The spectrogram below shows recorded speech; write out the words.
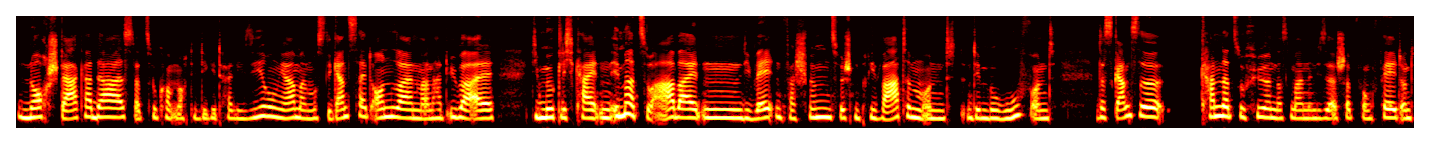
noch stärker da ist. Dazu kommt noch die Digitalisierung. Ja, man muss die ganze Zeit on sein. Man hat überall die Möglichkeiten, immer zu arbeiten. Die Welten verschwimmen zwischen Privatem und dem Beruf. Und das Ganze kann dazu führen, dass man in diese Erschöpfung fällt. Und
